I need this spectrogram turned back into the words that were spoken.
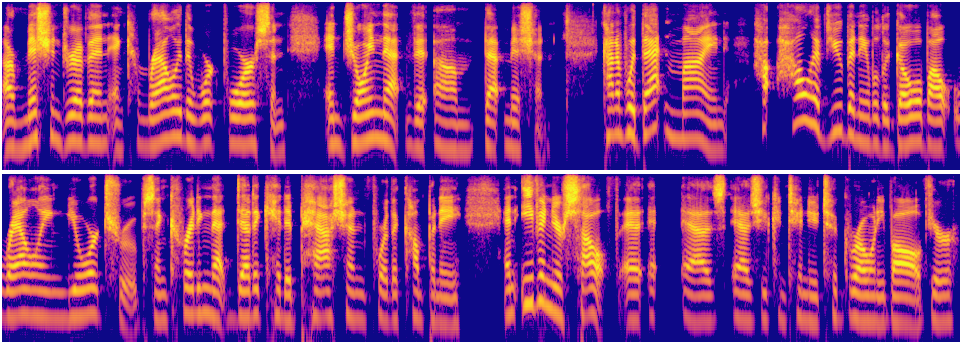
are mission driven and can rally the workforce and and join that um, that mission. Kind of with that in mind, how, how have you been able to go about rallying your troops and creating that dedicated passion for the company and even yourself as as you continue to grow and evolve your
